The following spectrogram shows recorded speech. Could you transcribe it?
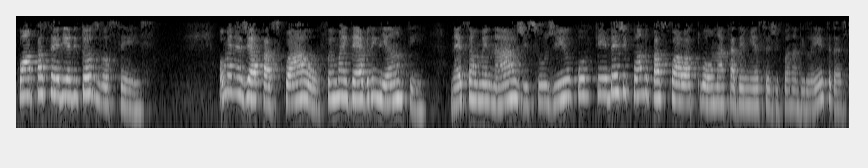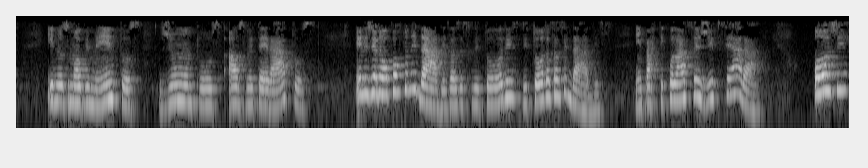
com a parceria de todos vocês. Homenagear Pascoal foi uma ideia brilhante. Nessa homenagem surgiu porque desde quando Pascoal atuou na Academia Sergipana de Letras e nos movimentos juntos aos literatos, ele gerou oportunidades aos escritores de todas as idades, em particular Sergipe e Ceará. Hoje,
